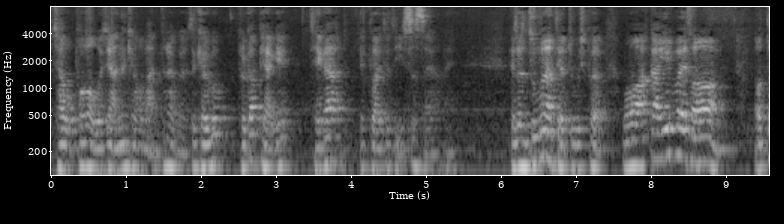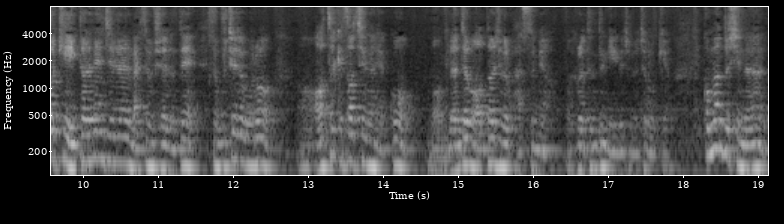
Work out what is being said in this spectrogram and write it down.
잡 오퍼가 오지 않는 경우가 많더라고요. 그래서 결국 불가피하게 제가 구할 때도 있었어요. 네. 그래서 두 분한테 여쭙고 싶어요. 뭐 아까 1부에서 어떻게 인터넷 했는지는 말씀 주셨는데 좀 구체적으로 어떻게 searching을 했고 뭐 면접은 어떤 식으로 봤으며 뭐 그런 등등 얘기를 좀 여쭤볼게요. 꽃만두 씨는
